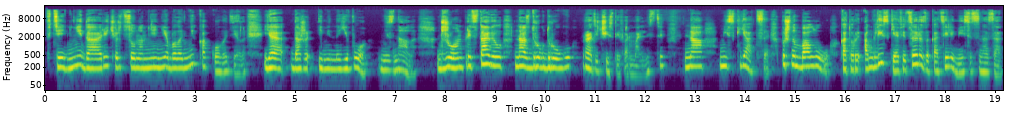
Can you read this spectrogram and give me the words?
В те дни до Ричардсона мне не было никакого дела. Я даже именно его не знала. Джон представил нас друг другу ради чистой формальности на мискьяце, пышном балу, который английские офицеры закатили месяц назад.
